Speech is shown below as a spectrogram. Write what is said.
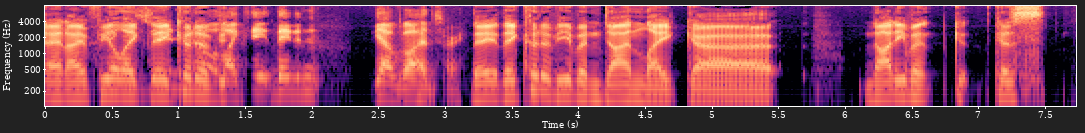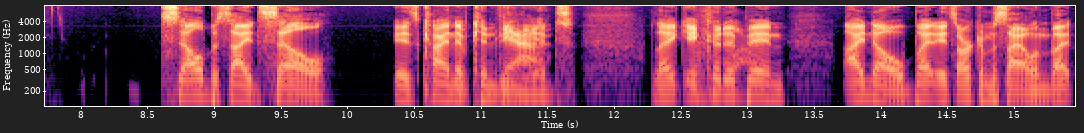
and I feel like they could have like they, they didn't. Yeah, go ahead. Sorry. they they could have even done like uh not even because cell beside cell is kind of convenient. Like it could have been. I know, but it's Arkham Asylum. But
